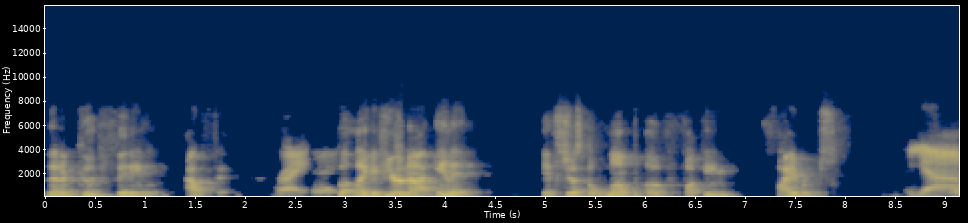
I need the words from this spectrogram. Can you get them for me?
than a good fitting outfit. Right. But like, if you're not in it, it's just a lump of fucking fibers. Yeah.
